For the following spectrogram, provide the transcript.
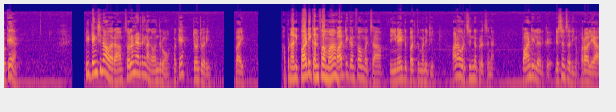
okay நீ டென்ஷன் ஆகாரா சொல்ல நேரத்துக்கு நாங்கள் வந்துடுவோம் ஓகே டோன்ட் வரி பை அப்ப நாளைக்கு பார்ட்டி கன்ஃபார்மா பார்ட்டி கன்ஃபார்ம் மச்சான். நீங்கள் நைட்டு பத்து மணிக்கு. ஆனால் ஒரு சின்ன பிரச்சனை. பாண்டியில் இருக்கு. டிஸ்டன்ஸ் அதிகம். பரவாயில்லையா?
